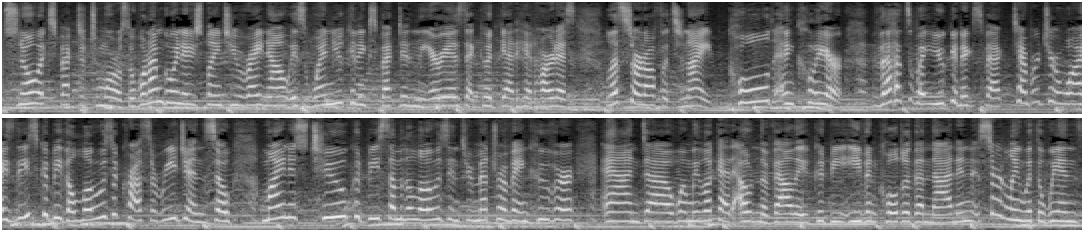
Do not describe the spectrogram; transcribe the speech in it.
Snow expected tomorrow. So what I'm going to explain to you right now is when you can expect it in the areas that could get hit hardest. Let's start off with tonight. Cold and clear. That's what you can expect. Temperature wise, these could be the lows across the region. So minus two could be some of the lows in through Metro Vancouver. And uh, when we look at out in the valley, it could be even colder than that. And certainly with the winds,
